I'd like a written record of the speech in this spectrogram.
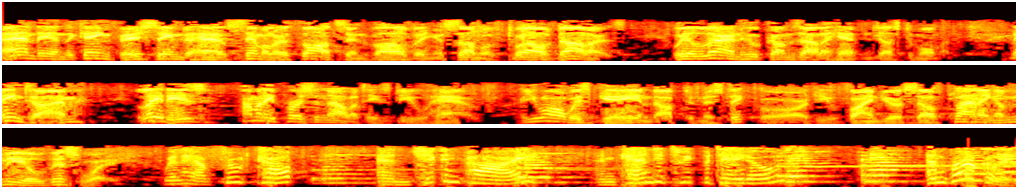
Andy and the Kingfish seem to have similar thoughts involving a sum of $12. We'll learn who comes out ahead in just a moment. Meantime, ladies, how many personalities do you have? Are you always gay and optimistic, or do you find yourself planning a meal this way? We'll have fruit cup and chicken pie and candied sweet potatoes and broccoli.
